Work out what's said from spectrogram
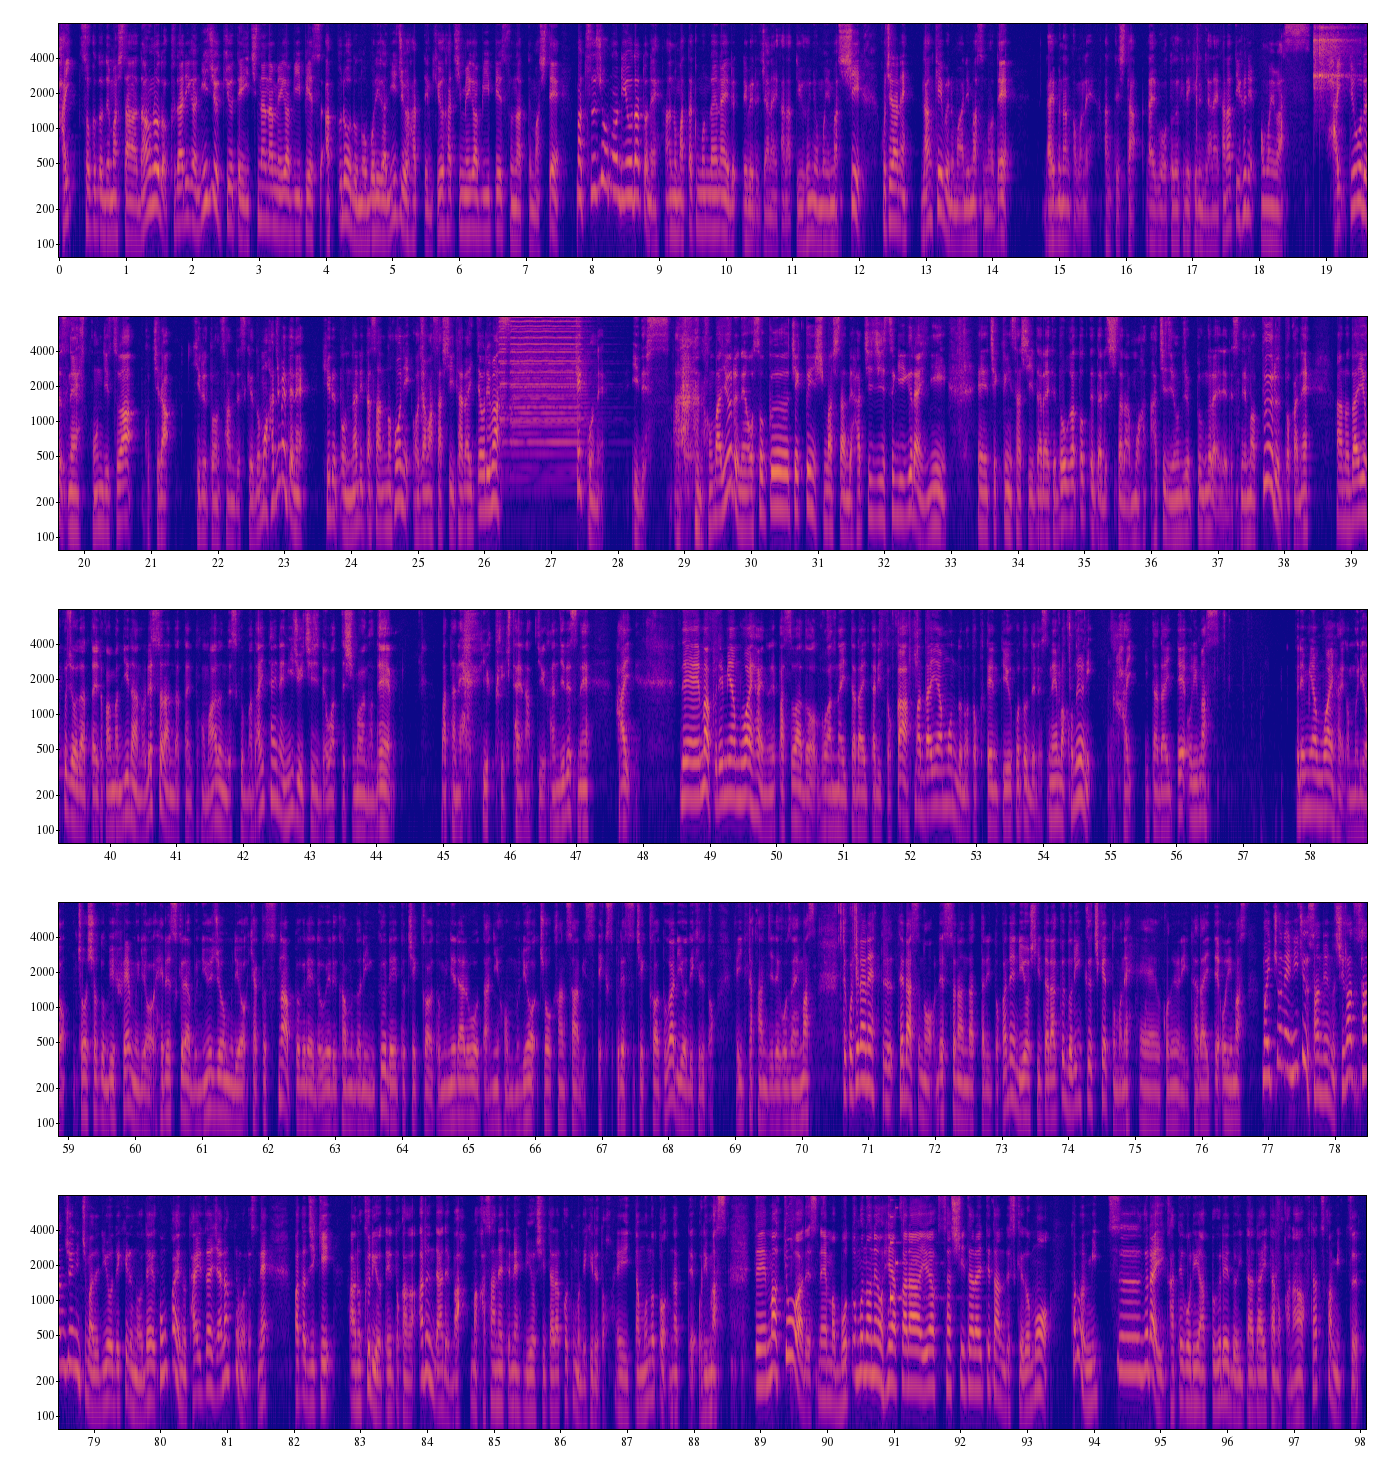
はい、速度出ました。ダウンロード、下りが 29.17Mbps、アップロード、上りが 28.98Mbps となってまして、まあ、通常の利用だとね、あの全く問題ないレベルじゃないかなというふうに思いますし、こちらね、LAN ケーブルもありますので、ライブなんかもね、安定したライブをお届けできるんじゃないかなというふうに思います。はい、ということですね、本日はこちら、ヒルトンさんですけれども、初めてね、ヒルトン成田さんの方にお邪魔させていただいております。結構ね、いいです。あの、まあ、夜ね、遅くチェックインしましたんで、8時過ぎぐらいに、えー、チェックインさせていただいて動画撮ってたりしたらもう8時40分ぐらいでですね、まあ、プールとかね、あの、大浴場だったりとか、まあ、ディナーのレストランだったりとかもあるんですけど、まあ、大体ね、21時で終わってしまうので、またね、ゆっくり行きたいなっていう感じですね。はい。で、まあ、プレミアム Wi-Fi のね、パスワードをご案内いただいたりとか、まあ、ダイヤモンドの特典ということでですね、まあ、このように、はい、いただいております。プレミアム Wi-Fi が無料、朝食ビュッフェ無料、ヘルスクラブ入場無料、客室のアップグレード、ウェルカムドリンク、レートチェックアウト、ミネラルウォーター2本無料、長官サービス、エクスプレスチェックアウトが利用できると。いった感じでございます。で、こちらね、テラスのレストランだったりとかで利用していただくドリンクチケットもね、えー、このようにいただいております。まあ一応ね、23年の4月30日まで利用できるので、今回の滞在じゃなくてもですね、また時期、あの、来る予定とかがあるんであれば、まあ、重ねてね、利用していただくこともできるといったものとなっております。で、まあ、今日はですね、まあ、ボトムのね、お部屋から予約させていただいてたんですけども、多分3つぐらいカテゴリーアップグレードいただいたのかな ?2 つか3つ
